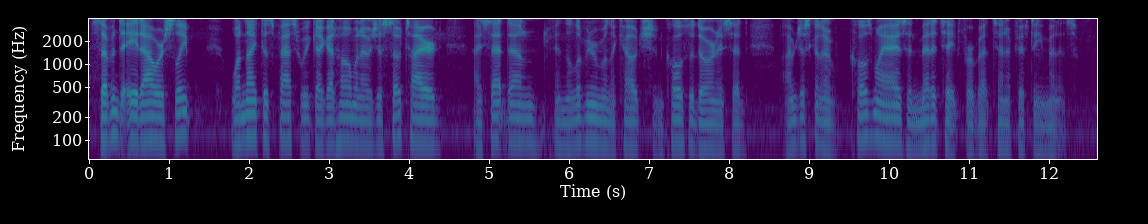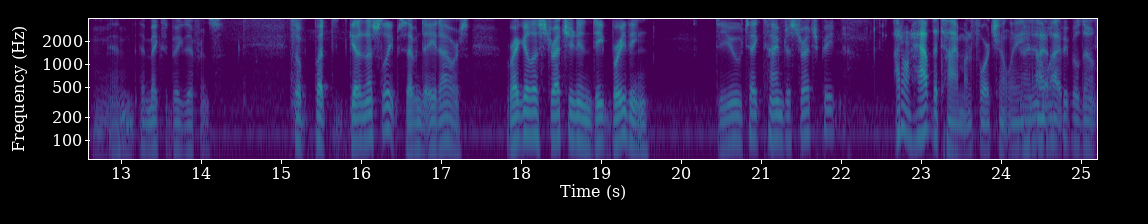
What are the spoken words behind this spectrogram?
seven to eight hours sleep. One night this past week, I got home and I was just so tired. I sat down in the living room on the couch and closed the door, and I said, I'm just going to close my eyes and meditate for about 10 or 15 minutes. Mm-hmm. And it makes a big difference. So, but get enough sleep, seven to eight hours. Regular stretching and deep breathing. Do you take time to stretch, Pete? I don't have the time, unfortunately. I know most people don't.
